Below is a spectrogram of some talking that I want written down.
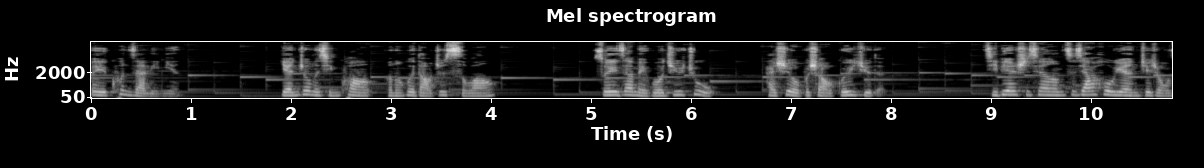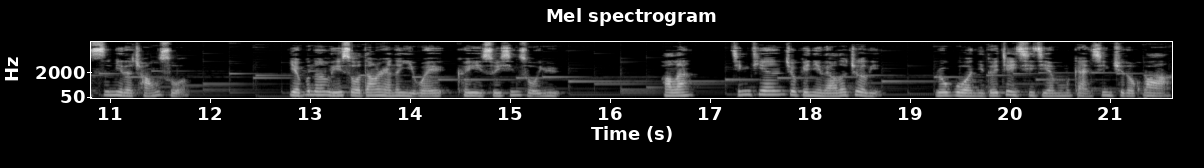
被困在里面，严重的情况可能会导致死亡。所以，在美国居住还是有不少规矩的，即便是像自家后院这种私密的场所。也不能理所当然的以为可以随心所欲。好了，今天就给你聊到这里。如果你对这期节目感兴趣的话，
